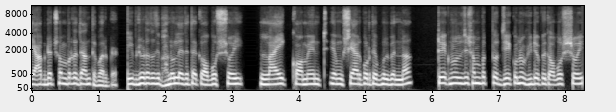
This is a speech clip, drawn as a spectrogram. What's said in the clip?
এই আপডেট সম্পর্কে জানতে পারবে। এই ভিডিওটা যদি ভালো লেগে থাকে, অবশ্যই লাইক কমেন্ট এবং শেয়ার করতে ভুলবেন না। টেকনোলজি সম্পর্কিত যে কোনো ভিডিও পেতে অবশ্যই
